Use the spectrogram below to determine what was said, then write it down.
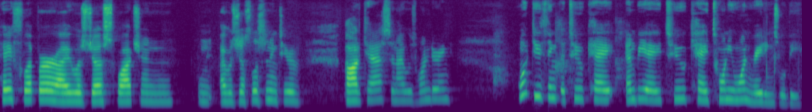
Hey Flipper, I was just watching, mm, I was just listening to your podcast, and I was wondering, what do you think the 2K NBA 2K21 ratings will be?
